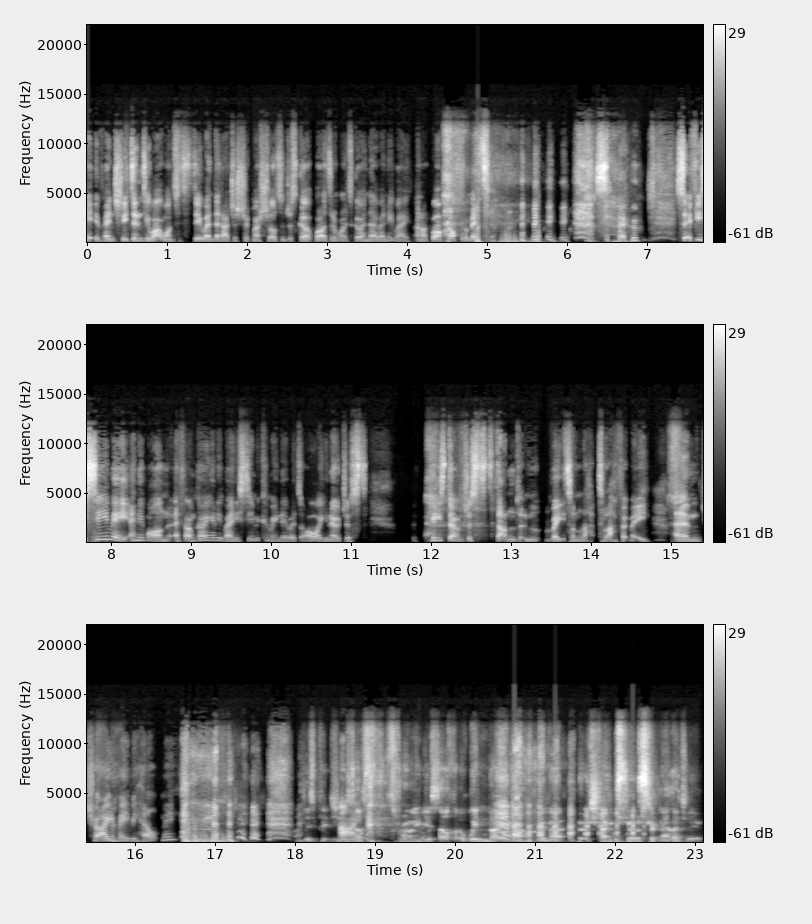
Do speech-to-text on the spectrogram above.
it eventually didn't do what I wanted to do. And then I just shook my shoulders and just go, well, I didn't want to go in there anyway. And I'd walk off from it. so, so if you see me, anyone, if I'm going anywhere and you see me coming near a door, you know, just please don't just stand and wait and laugh, to laugh at me. Um, try and maybe help me. I just picture yourself throwing yourself at a window now in that Shakespeare's analogy.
